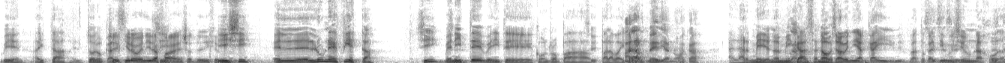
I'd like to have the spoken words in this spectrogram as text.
Bien, ahí está, el toro Sí, cansa- quiero venir a sí. FA, eh, ya te dije. Y pero- sí, el, el lunes fiesta, ¿sí? Venite, venite con ropa Sí. para Al bailar. Art Media, no acá. Al Art Media, no en mi Claro. casa. No, ya venía acá y va a tocar Sí, el timbre y sí, me sí. hicieron una joda.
